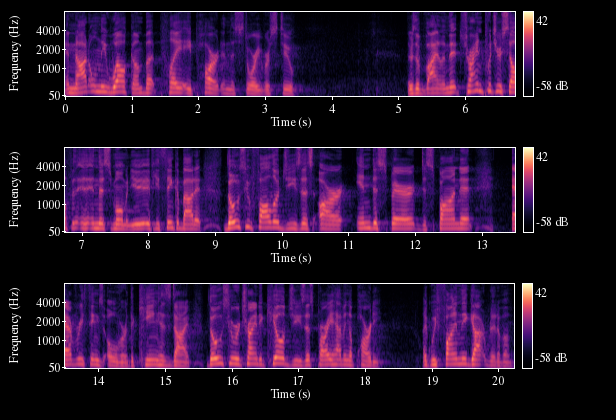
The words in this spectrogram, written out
and not only welcome, but play a part in this story. Verse 2. There's a violent, try and put yourself in, in this moment. You, if you think about it, those who follow Jesus are in despair, despondent, everything's over. The king has died. Those who were trying to kill Jesus probably having a party. Like we finally got rid of him.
